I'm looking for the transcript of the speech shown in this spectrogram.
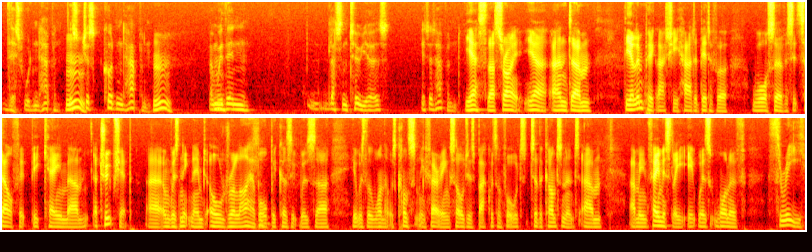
this wouldn't happen. This Mm. just couldn't happen. Mm. And Mm. within less than two years, it had happened. Yes, that's right. Yeah, and um, the Olympic actually had a bit of a war service itself. It became um, a troop ship uh, and was nicknamed Old Reliable because it was uh, it was the one that was constantly ferrying soldiers backwards and forwards to the continent. Um, I mean, famously, it was one of three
